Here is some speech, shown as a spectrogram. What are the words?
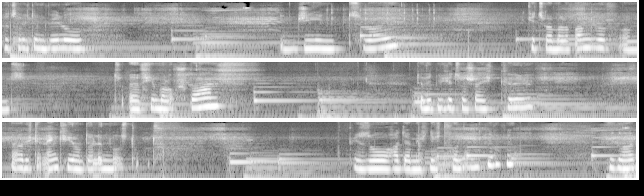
Jetzt habe ich den Velo Jean 2. Ich gehe zweimal auf Angriff und äh, viermal auf Sparen. Der wird mich jetzt wahrscheinlich killen. Da habe ich den Enki und der Limno ist tot. Wieso hat er mich nicht voll angegriffen? Egal,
